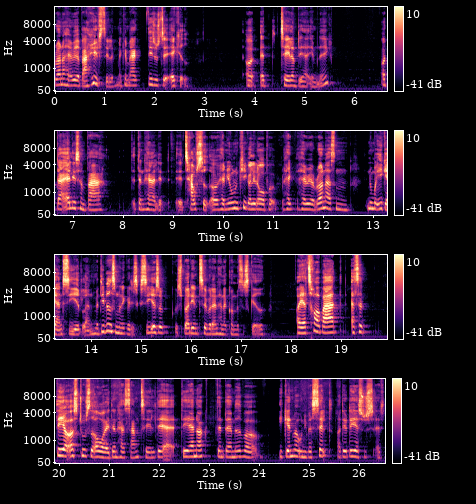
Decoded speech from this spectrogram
Ron og Harry, er bare helt stille. Man kan mærke, de synes, det er akavet og at tale om det her emne, ikke? Og der er ligesom bare den her lidt øh, tavshed, og Hermione kigger lidt over på Ha- Harry og Ron og sådan, nu må I gerne sige et eller andet, men de ved simpelthen ikke, hvad de skal sige, og så spørger de ind til, hvordan han er kommet til skade. Og jeg tror bare, altså, det jeg også stusset over i den her samtale, det er, det er nok den der med, hvor igen var universelt, og det er jo det, jeg synes, at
